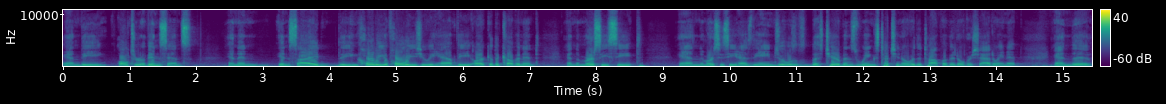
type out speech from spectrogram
and the altar of incense. And then inside the Holy of Holies, you have the Ark of the Covenant and the mercy seat. And the mercy seat has the angels, the cherubim's wings touching over the top of it, overshadowing it. And the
